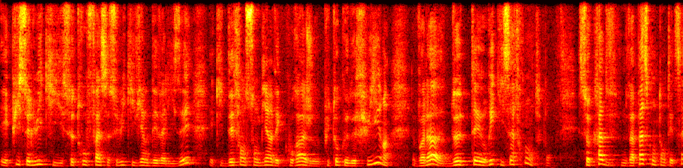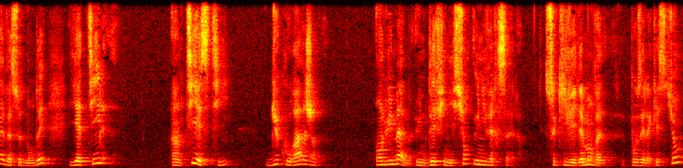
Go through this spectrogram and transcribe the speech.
Et puis celui qui se trouve face à celui qui vient le dévaliser et qui défend son bien avec courage plutôt que de fuir, voilà deux théories qui s'affrontent. Socrate ne va pas se contenter de ça, il va se demander y a-t-il un tiesti du courage en lui-même, une définition universelle? Ce qui évidemment va poser la question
